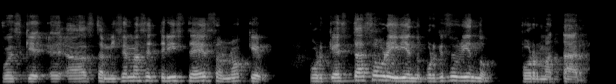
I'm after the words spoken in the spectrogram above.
pues que eh, hasta a mí se me hace triste eso, ¿no? Que, ¿por qué está sobreviviendo? ¿Por qué sobreviviendo? Por matar.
